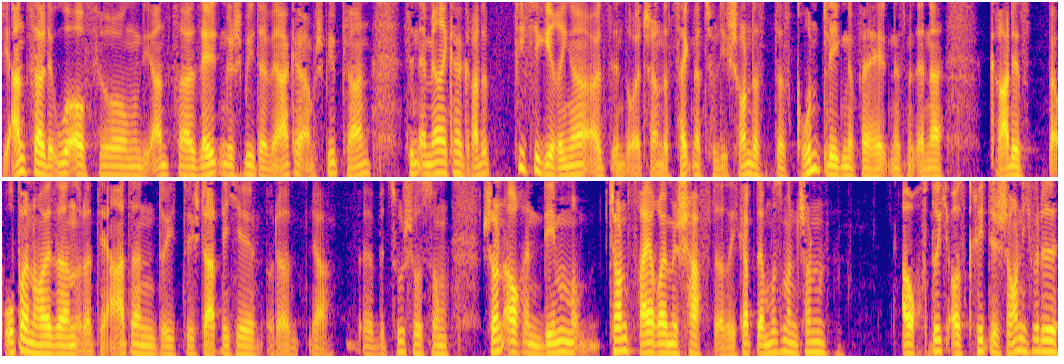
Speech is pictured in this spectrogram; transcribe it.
die Anzahl der Uraufführungen, die Anzahl selten gespielter Werke am Spielplan sind in Amerika gerade viel, viel geringer als in Deutschland. Das zeigt natürlich schon, dass das grundlegende Verhältnis mit einer, gerade jetzt bei Opernhäusern oder Theatern durch, durch staatliche oder ja, äh, Bezuschussung schon auch in dem schon Freiräume schafft. Also ich glaube, da muss man schon auch durchaus kritisch schauen. Ich würde,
